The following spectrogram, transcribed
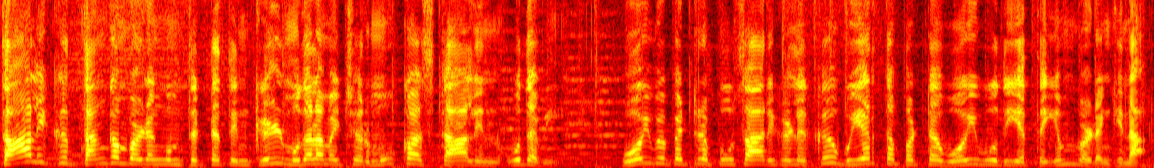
தாலிக்கு தங்கம் வழங்கும் திட்டத்தின் கீழ் முதலமைச்சர் மு க ஸ்டாலின் உதவி. ஓய்வு பெற்ற பூசாரிகளுக்கு உயர்த்தப்பட்ட ஓய்வூதியத்தையும் வழங்கினார்.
